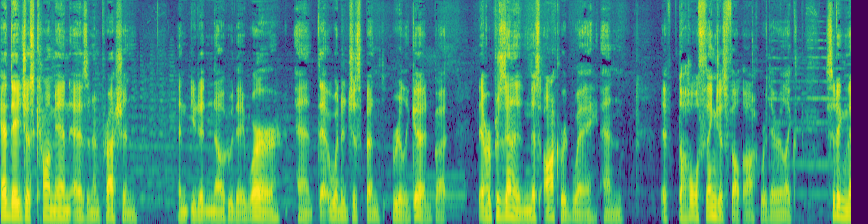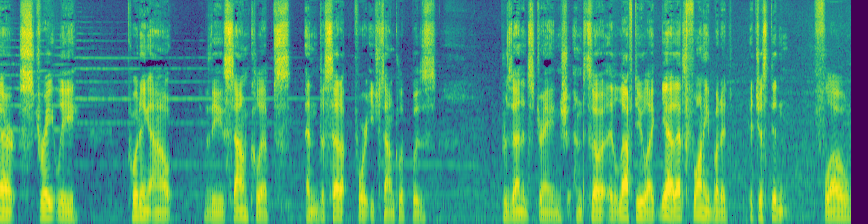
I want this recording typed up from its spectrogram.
had they just come in as an impression and you didn't know who they were, and that would have just been really good. But they were presented in this awkward way, and if the whole thing just felt awkward, they were like sitting there straightly putting out these sound clips, and the setup for each sound clip was presented strange, and so it left you like, yeah, that's funny, but it it just didn't flow.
